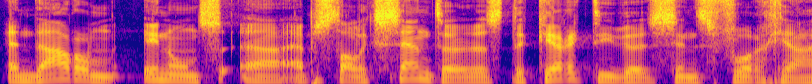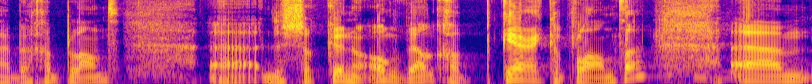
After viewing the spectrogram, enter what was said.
En daarom in ons uh, Apostolic Center, dus de kerk die we sinds vorig jaar hebben geplant, uh, dus we kunnen ook wel kerken planten, um,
